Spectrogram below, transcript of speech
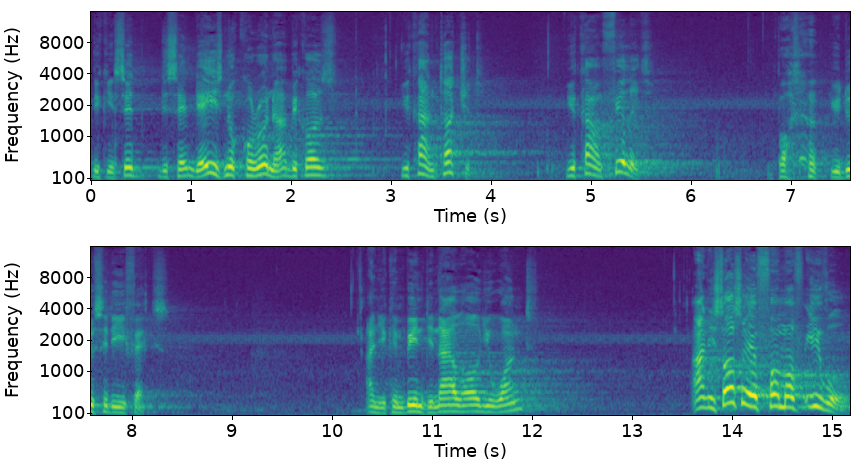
you can say the same. There is no corona because you can't touch it, you can't feel it, but you do see the effects. And you can be in denial all you want. And it's also a form of evil.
